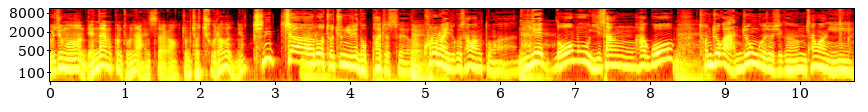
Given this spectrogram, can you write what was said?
요즘은 옛날만큼 돈을 안 써요. 좀 저축을 하거든요. 진짜로 저축률이 높아졌어요. 네. 코로나19 상황 동안. 네. 이게 너무 이상하고 네. 전조가 안 좋은 거죠, 지금 상황이.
